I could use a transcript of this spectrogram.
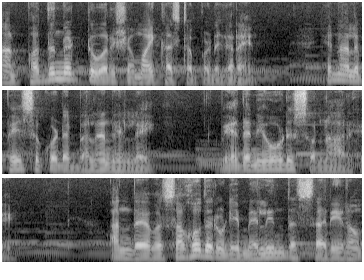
நான் பதினெட்டு வருஷமாய் கஷ்டப்படுகிறேன். என்னால் பேசக்கூட பலன் இல்லை. வேதனையோடு சொன்னார்கள். அந்த சகோதரனுடைய மெலிந்த சரீரம்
